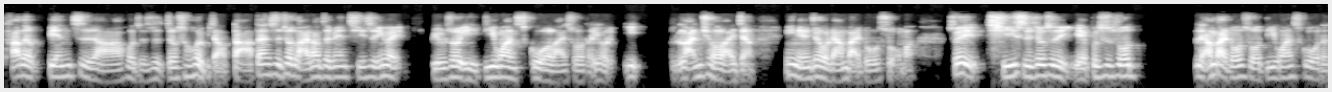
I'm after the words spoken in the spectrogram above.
它的编制啊，或者是就是会比较大，但是就来到这边，其实因为比如说以 D1 School 来说的，有一篮球来讲，一年就有两百多所嘛，所以其实就是也不是说两百多所 D1 School 的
